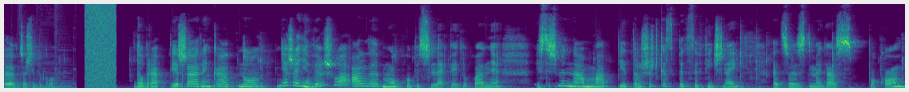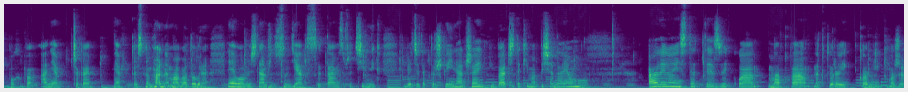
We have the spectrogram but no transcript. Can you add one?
E, coś się pykło. Dobra, pierwsza ręka, no nie, że nie wyszła, ale mogło być lepiej, dokładnie. Jesteśmy na mapie troszeczkę specyficznej, e, co jest mega spoko, bo chyba, a nie, czekaj, nie, to jest normalna mapa, dobra. Nie, bo myślałam, że to są diaksy, tam jest przeciwnik wiecie, tak troszkę inaczej, bardziej takie mapy siadają. Ale no niestety zwykła mapa, na której Korni może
